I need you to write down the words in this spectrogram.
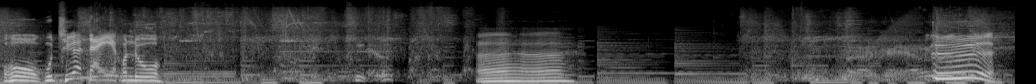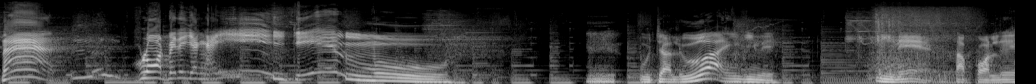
โอ้โห กูเชื่อใจอะคนดู เออเออน่ารอดไปได้ยังไง เกมโอ้กูจะเหลือจริงๆเลย นี่แน่สับก่อนเลย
